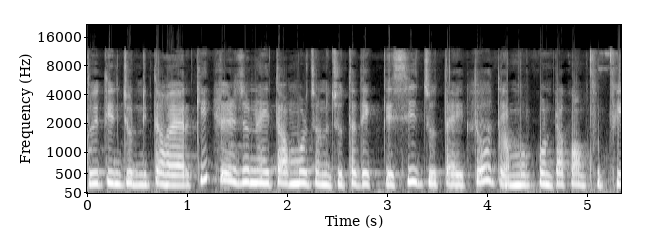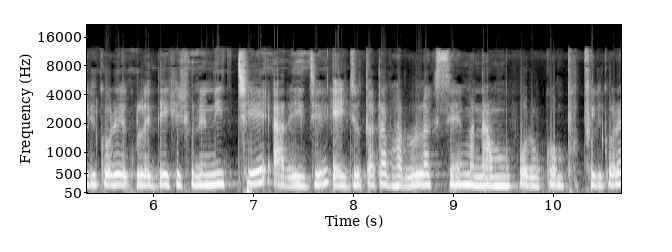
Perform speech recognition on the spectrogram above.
দুই তিনজন নিতে হয় আর কি। এর জন্য এই তো আম্মুর জন্য জুতা দেখতেছি। জুতাই তো আম্মুর কোনটা কমফোর্ট ফিল করে এগুলো দেখে শুনে নিচ্ছে। আর এই যে, এই জুতাটা ভালো লাগছে। মানে আম্মু পরে কমফোর্ট ফিল করে।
